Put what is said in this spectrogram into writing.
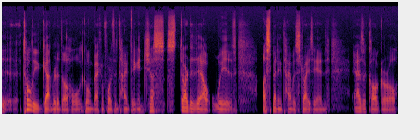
uh, totally gotten rid of the whole going back and forth in time thing and just started out with us spending time with Streisand as a call girl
